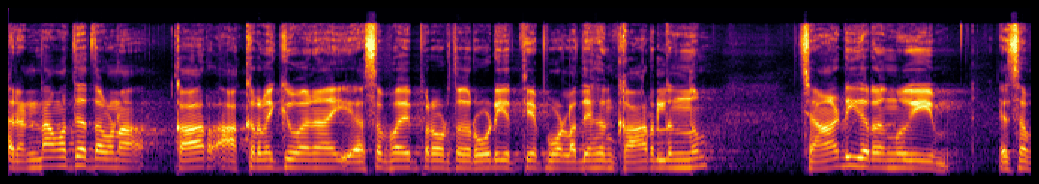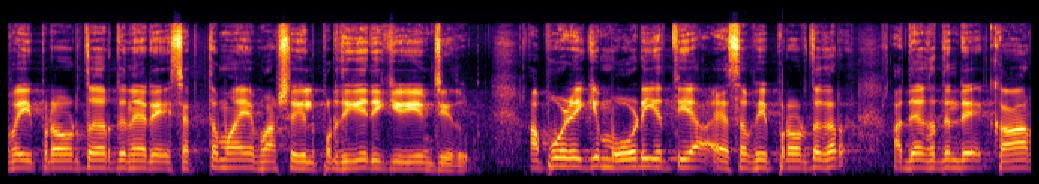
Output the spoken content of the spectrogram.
രണ്ടാമത്തെ തവണ കാർ ആക്രമിക്കുവാനായി എസ് എഫ് ഐ പ്രവർത്തകർ ഓടിയെത്തിയപ്പോൾ അദ്ദേഹം കാറിൽ നിന്നും ചാടിയിറങ്ങുകയും എസ് എഫ് ഐ പ്രവർത്തകർക്ക് നേരെ ശക്തമായ ഭാഷയിൽ പ്രതികരിക്കുകയും ചെയ്തു. അപ്പോഴേക്കും ഓടിയെത്തിയ എസ് എഫ് ഐ പ്രവർത്തകർ അദ്ദേഹത്തിന്റെ കാർ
